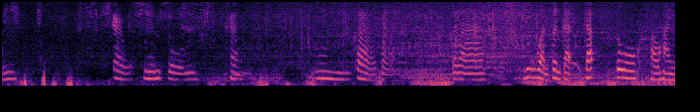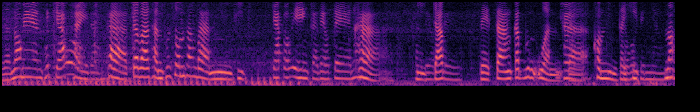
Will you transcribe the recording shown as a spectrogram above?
มเก้าศูนย์สองค่ะ อืมค่ะค่ะแต่ว่าลุงอ้วนเพิ่นกะจับ ตัวเขาให้แล้วเนาะแมนเพิ่นจับให้นะค่ะ แต่ว่าท่านผู้ชมทางบ้านนี่สิจับเอาเองก็แล้วแต่เนาะค่ะสิจับแล้วแตกต่างกับลุงอ้วนค่ะกับคอมเมินต์แต่ใต้คลิปแต่ว่ป็หยัง เนาะ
